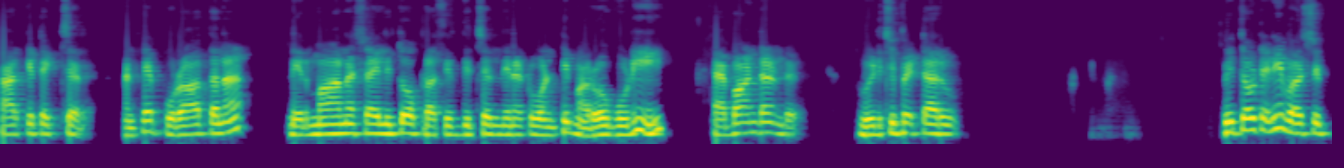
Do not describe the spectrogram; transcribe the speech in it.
ఆర్కిటెక్చర్ అంటే పురాతన నిర్మాణ శైలితో ప్రసిద్ధి చెందినటువంటి మరో గుడి అబాండండ్ విడిచిపెట్టారు. వితౌట్ ఎనీ వర్షిప్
